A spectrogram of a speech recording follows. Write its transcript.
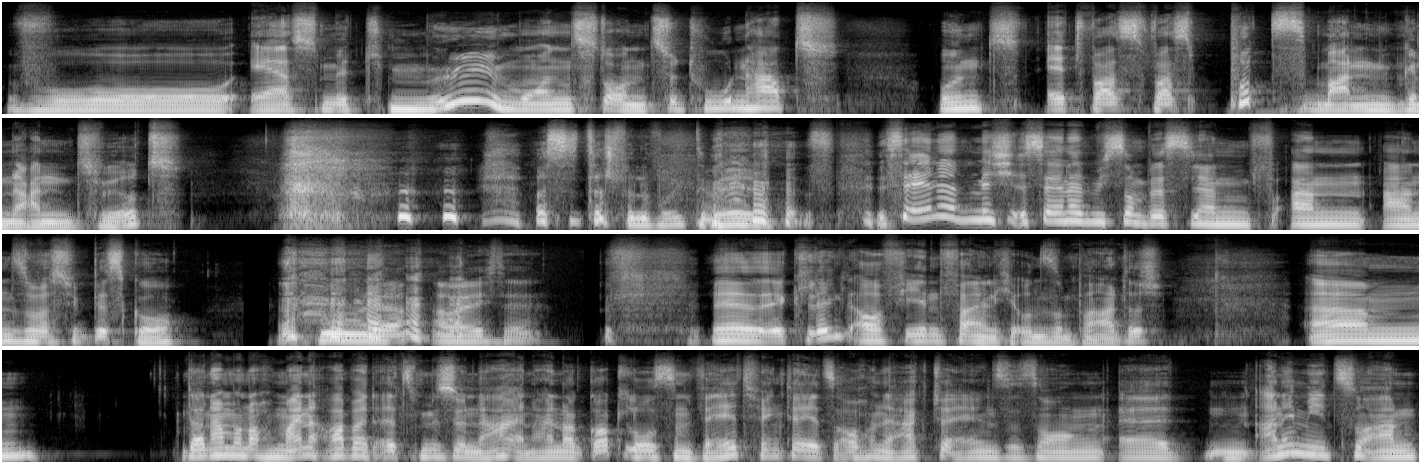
wo er es mit Müllmonstern zu tun hat und etwas, was Putzmann genannt wird. was ist das für eine verrückte Welt? es, es, erinnert mich, es erinnert mich so ein bisschen an, an sowas wie Bisco. oh, ja, aber echt, ey. Äh, klingt auf jeden Fall nicht unsympathisch. Ähm, dann haben wir noch meine Arbeit als Missionar in einer gottlosen Welt. Fängt er jetzt auch in der aktuellen Saison äh, ein Anime zu an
